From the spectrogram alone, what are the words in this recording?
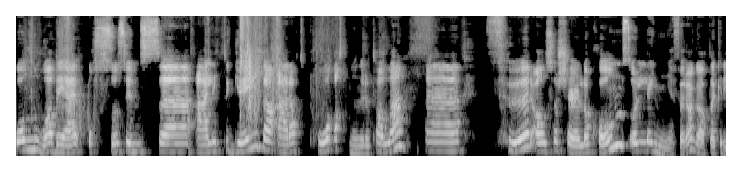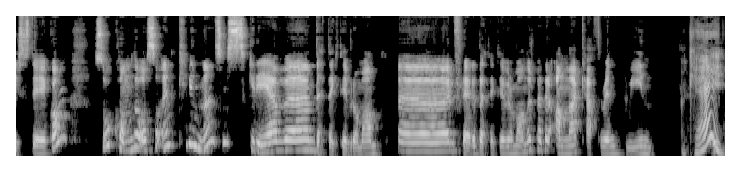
og noe av det jeg også syns eh, er litt gøy, da, er at på 1800-tallet, eh, før altså Sherlock Holmes og lenge før Agatha Christie kom, så kom det også en kvinne som skrev en detektivroman. Eller flere detektivromaner, som heter Anna Catherine Green. Okay.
